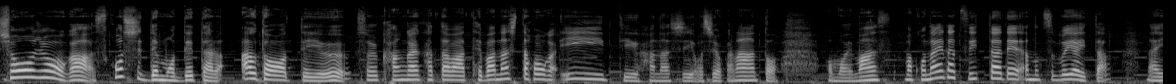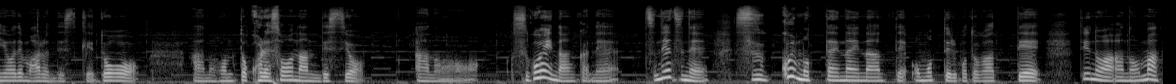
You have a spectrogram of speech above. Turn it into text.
症状が少しでも出たらアウトっていうそういう考え方は手放した方がいいっていう話をしようかなと思います。まあ、この間ツイッターであのつぶやいた内容でもあるんですけどあの本当これそうなんですよ。あのすごいなんかね常々すっごいもったいないなって思ってることがあってっていうのはあのま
